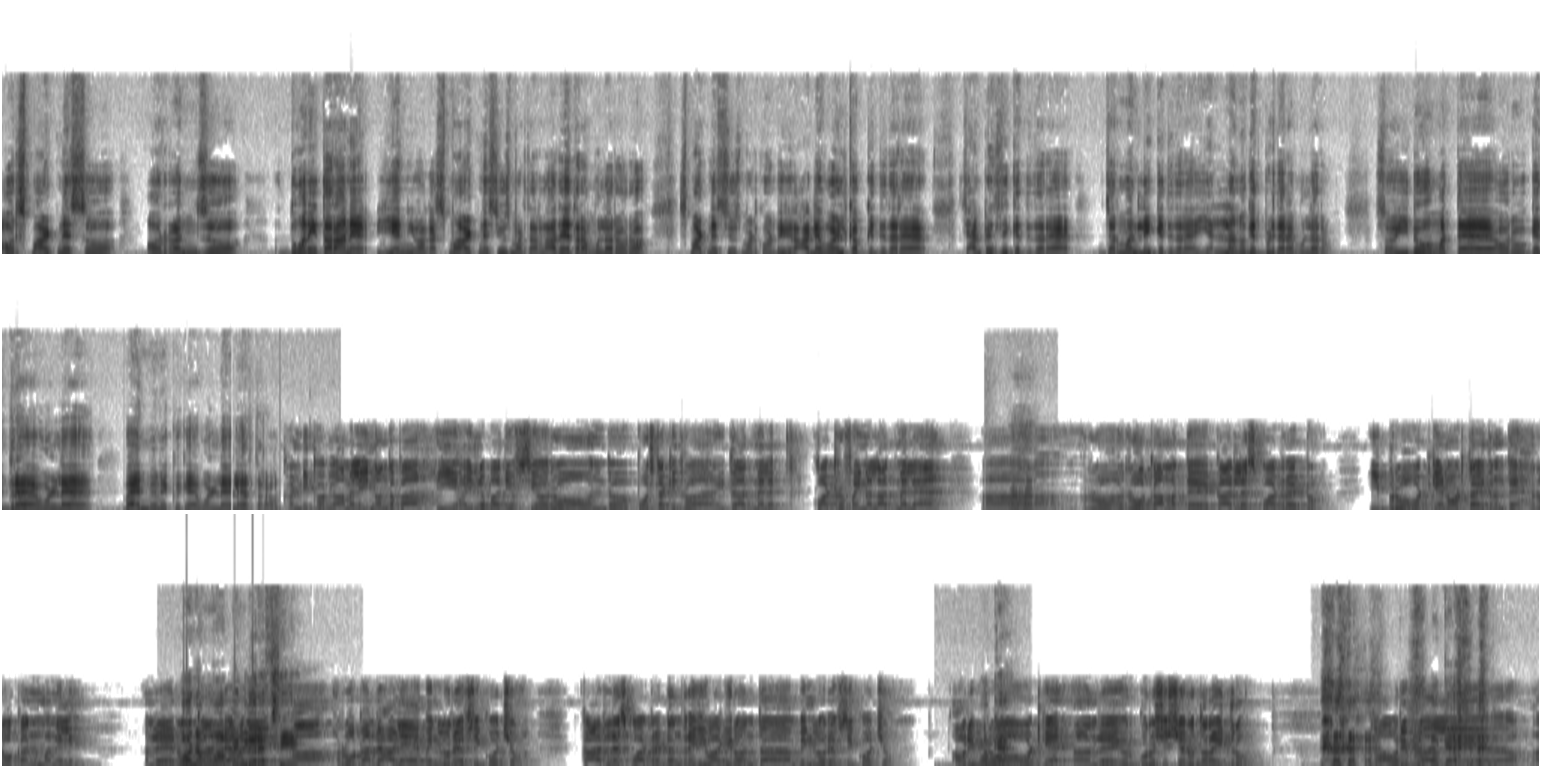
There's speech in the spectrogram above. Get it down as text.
ಅವ್ರ ಸ್ಮಾರ್ಟ್ನೆಸ್ಸು ಅವ್ರ ರನ್ಸು ಧೋನಿ ಥರಾನೇ ಏನು ಇವಾಗ ಸ್ಮಾರ್ಟ್ನೆಸ್ ಯೂಸ್ ಮಾಡ್ತಾರಲ್ಲ, ಅದೇ ಥರ ಮುಲ್ಲರ್ ಅವರು ಸ್ಮಾರ್ಟ್ನೆಸ್ ಯೂಸ್ ಮಾಡಿಕೊಂಡು ಈಗಾಗಲೇ ವರ್ಲ್ಡ್ ಕಪ್ ಗೆದ್ದಿದ್ದಾರೆ ಚಾಂಪಿಯನ್ಸ್ ಲೀಗ್ ಗೆದ್ದಿದ್ದಾರೆ ಜರ್ಮನ್ ಲೀಗ್ ಗೆದ್ದಿದ್ದಾರೆ, ಎಲ್ಲನೂ ಗೆದ್ದುಬಿಟ್ಟಿದ್ದಾರೆ ಮುಲ್ಲರು. ಸೊ ಇದು ಮತ್ತೆ ಅವರು ಗೆದ್ದರೆ ಒಳ್ಳೆ ಬ್ಯಾನ್ ಮ್ಯೂನಿಕ್ಗೆ ಒಳ್ಳೆ ಪ್ಲೇಯರ್ ಥರ ಅವರು. ಖಂಡಿತವಾಗ್ಲು. ಆಮೇಲೆ ಇನ್ನೊಂದಪ್ಪ, ಈ ಹೈದರಾಬಾದ್ ಎಫ್ ಸಿ ಅವರು ಒಂದು ಪೋಸ್ಟ್ ಹಾಕಿದ್ರು, ಇದಾದ್ಮೇಲೆ ಕ್ವಾರ್ಟರ್ ಫೈನಲ್ ಆದಮೇಲೆ ರೋಕಾ ಮತ್ತೆ ಕಾರ್ಲೆಸ್ ಕ್ವಾಡ್ರಾಟು ಇಬ್ರು ಒಟ್ಟಿಗೆ ನೋಡ್ತಾ ಇದ್ರಂತೆ ರೋಕಾನ್ ಮನೇಲಿ. ಅಂದರೆ ನಮ್ಮ ಬೆಂಗಳೂರು ಸಿ. ರೋಕಾ ಅಂದ್ರೆ ಹಳೆ Bengaluru F C coach. Carles Cuadrat ಅಂದ್ರೆ ಇವಾಗಿರುವಂತ ಬೆಂಗಳೂರು ಎಫ್ ಸಿ ಕೋಚ್. ಅವರಿಬ್ರು ಒಟ್ಟಿಗೆ ಅಂದ್ರೆ ಇವ್ರು ಗುರು ಶಿಷ್ಯರು ತರ ಇದ್ರು. ಸೊ ಅವರಿಬ್ರು ಅಲ್ಲಿ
